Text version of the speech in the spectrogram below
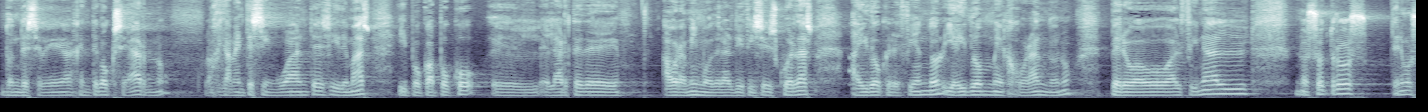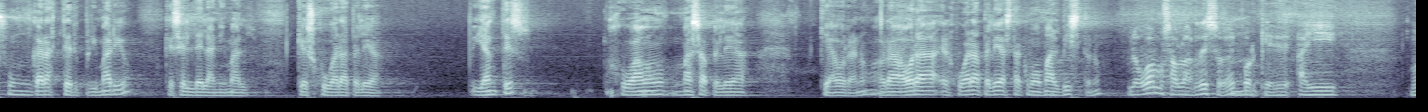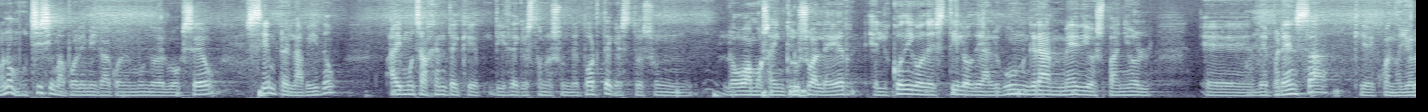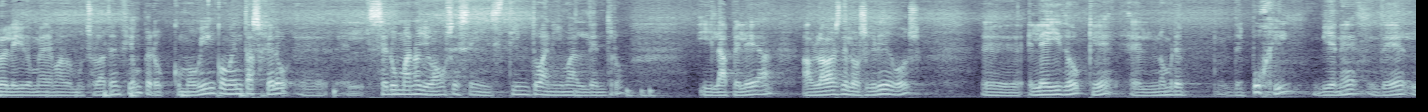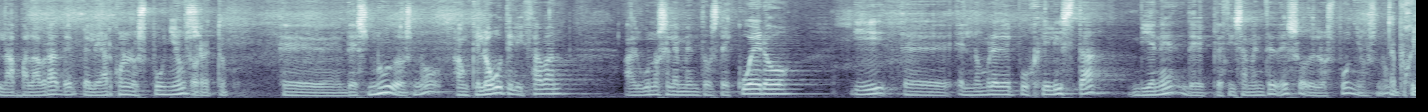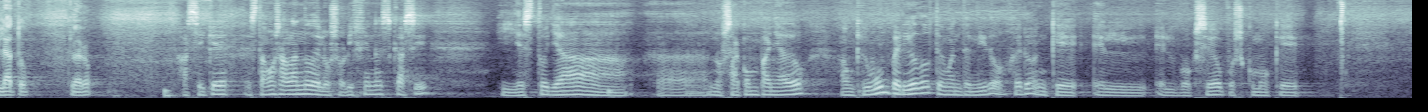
donde se ve a gente boxear, ¿no? lógicamente sin guantes y demás, y poco a poco el, el, arte de ahora mismo de las 16 cuerdas ha ido creciendo y ha ido mejorando, ¿no? Pero al final nosotros tenemos un carácter primario, que es el del animal, que es jugar a pelea. Y antes jugábamos más a pelea que ahora, ¿no? Ahora, ahora el jugar a pelea está como mal visto, ¿no? Luego vamos a hablar de eso, ¿eh? Mm. porque hay bueno, muchísima polémica con el mundo del boxeo, siempre la ha habido, hay mucha gente que dice que esto no es un deporte, que esto es un... Luego vamos a incluso a leer el código de estilo de algún gran medio español eh, de prensa, que cuando yo lo he leído me ha llamado mucho la atención, pero como bien comentas, Jero, eh, el ser humano llevamos ese instinto animal dentro y la pelea, hablabas de los griegos, eh, he leído que el nombre de púgil viene de la palabra de pelear con los puños. Correcto desnudos, ¿no? aunque luego utilizaban algunos elementos de cuero y el nombre de pugilista viene de precisamente de eso, de los puños. ¿no? De pugilato, claro. Así que estamos hablando de los orígenes casi y esto ya uh, nos ha acompañado, aunque hubo un periodo, tengo entendido, Jero, en que el, el boxeo pues como que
